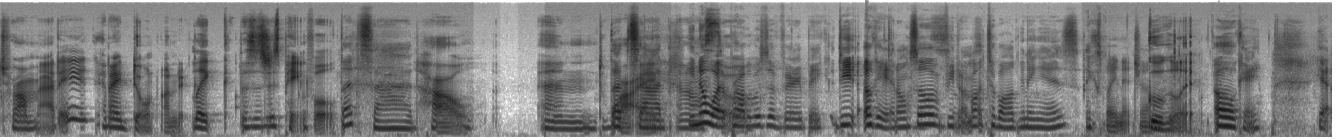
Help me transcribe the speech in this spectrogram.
traumatic, and I don't under like this is just painful. That's sad. How and That's why? sad. And you know what? also- Probably was a very big. Do you, okay, and also if you don't know what tobogganing is, explain it. Jen. Google it. Oh, okay. Yeah,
